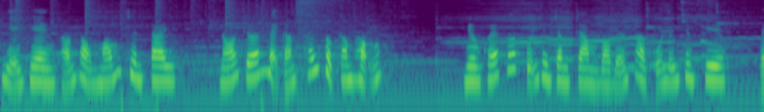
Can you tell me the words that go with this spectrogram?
Nhẹ nhàng thở lòng móng trên tay nói đến lại cảm thấy thật căm hận. Nhưng khóe mắt vẫn nhìn chăm chăm vào vẻ mặt của nữ nhân kia, để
